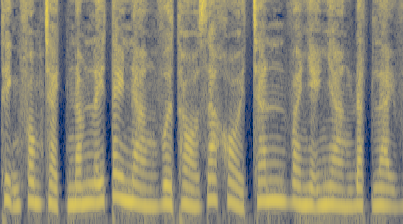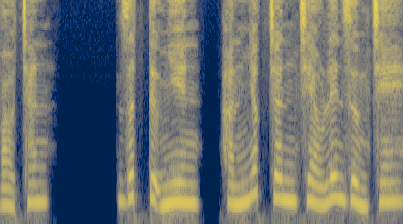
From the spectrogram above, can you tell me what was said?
Thịnh Phong Trạch nắm lấy tay nàng vừa thò ra khỏi chăn và nhẹ nhàng đặt lại vào chăn. Rất tự nhiên, hắn nhấc chân trèo lên giường tre,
